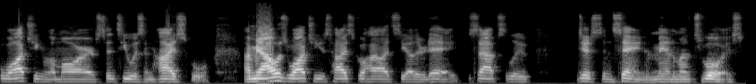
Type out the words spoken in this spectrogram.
watching Lamar since he was in high school. I mean, I was watching his high school highlights the other day. It's absolute just insane, a man amongst boys.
